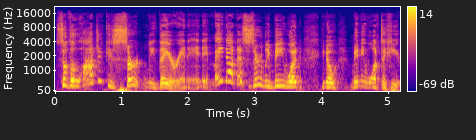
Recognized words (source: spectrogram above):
So the logic is certainly there, and, and it may not necessarily be what, you know, many want to hear.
